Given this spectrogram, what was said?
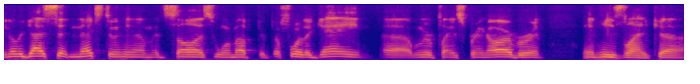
you know, the guy sitting next to him had saw us warm up before the game uh, when we were playing Spring Arbor, and and he's like, uh,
